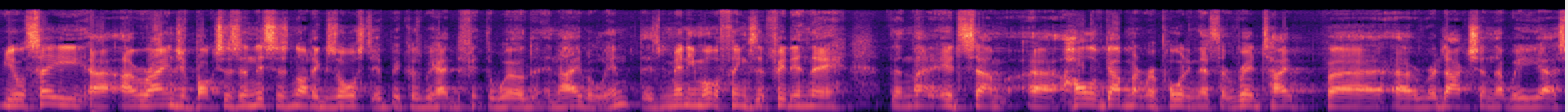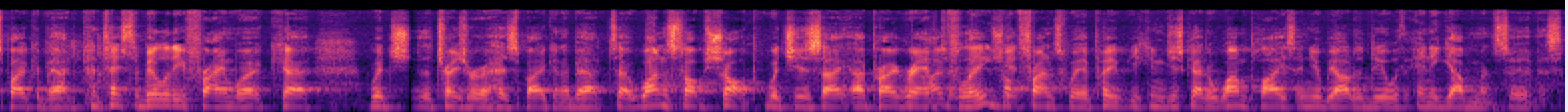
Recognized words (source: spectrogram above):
You'll see uh, a range of boxes, and this is not exhaustive because we had to fit the word enable in. There's many more things that fit in there than that. It's um, uh, whole of government reporting. That's a red tape uh, uh, reduction that we uh, spoke about. Contestability framework which the Treasurer has spoken about. Uh, One Stop Shop, which is a, a program, hopefully, shop fronts where people, you can just go to one place and you'll be able to deal with any government service.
